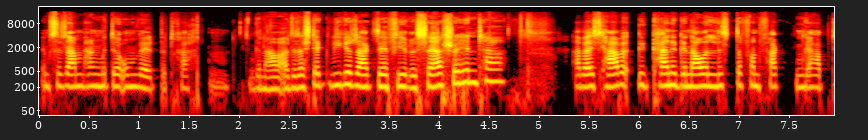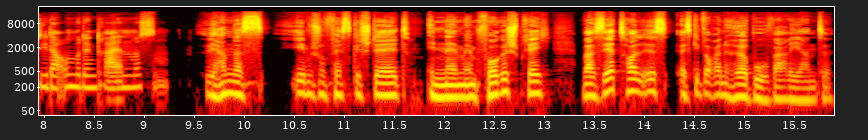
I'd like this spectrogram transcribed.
im Zusammenhang mit der Umwelt betrachten. Genau, also da steckt wie gesagt sehr viel Recherche hinter, aber ich habe keine genaue Liste von Fakten gehabt, die da unbedingt rein müssen. Wir haben das eben schon festgestellt in, im Vorgespräch. Was sehr toll ist, es gibt auch eine Hörbuchvariante.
